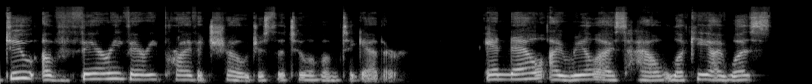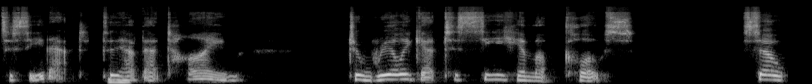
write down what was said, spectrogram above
do a very, very private show, just the two of them together. And now I realize how lucky I was to see that, to mm-hmm. have that time to really get to see him up close. So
